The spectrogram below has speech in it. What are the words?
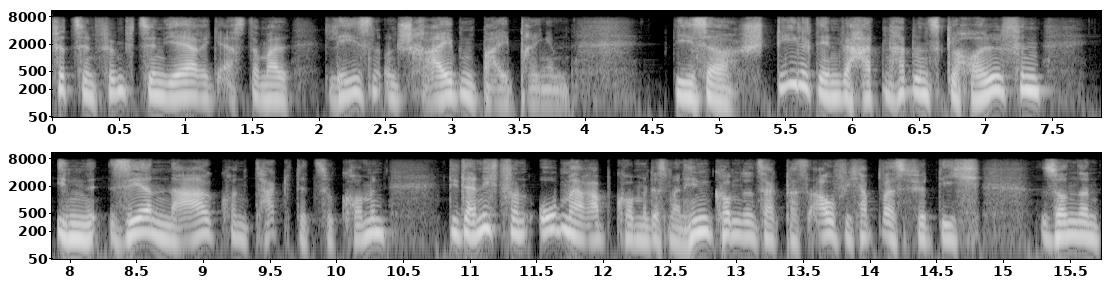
14-, 15-Jährige erst einmal Lesen und Schreiben beibringen. Dieser Stil, den wir hatten, hat uns geholfen, in sehr nahe Kontakte zu kommen, die da nicht von oben herabkommen, dass man hinkommt und sagt, pass auf, ich habe was für dich, sondern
